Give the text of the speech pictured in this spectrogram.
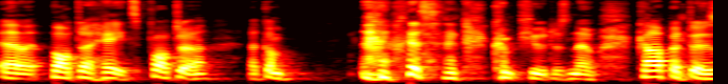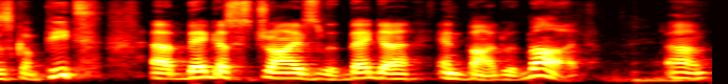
uh, Potter hates Potter. Com- computers, no. Carpenters compete. Uh, beggar strives with beggar, and bard with bard. Um,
